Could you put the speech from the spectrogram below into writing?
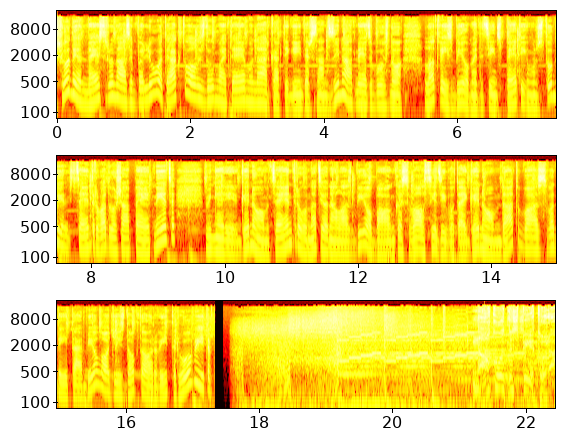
šodien mēs runāsim par ļoti aktuālu, es domāju, tēmu un ārkārtīgi interesantu zinātniece būs no Latvijas biomedicīnas pētījumu un studiju centra vadošā pētniece. Viņa arī ir genoma centra un Nacionālās biobankas valsts iedzīvotāju genoma un datubāzes vadītāja bioloģijas doktora Vita Rovīta. Nākotnes pieturā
